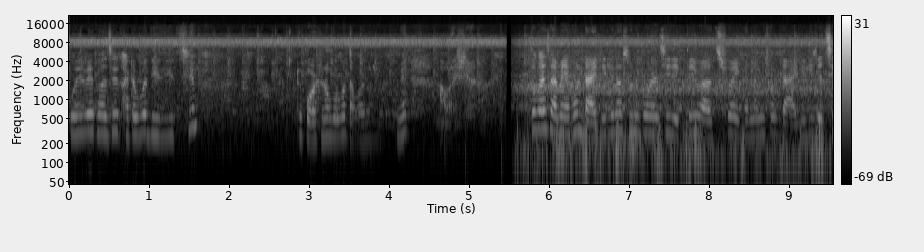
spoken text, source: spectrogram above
পরিবেশ হচ্ছে খাটাবো দিয়ে দিচ্ছি। একটু পড়াশোনা করব, তারপরে আবার শেয়ার তো গাছ আমি এখন ডায়েরি লেখা শুরু করেছি, দেখতেই পাচ্ছ, এখানে আমি সব ডায়েরি লিখেছি।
